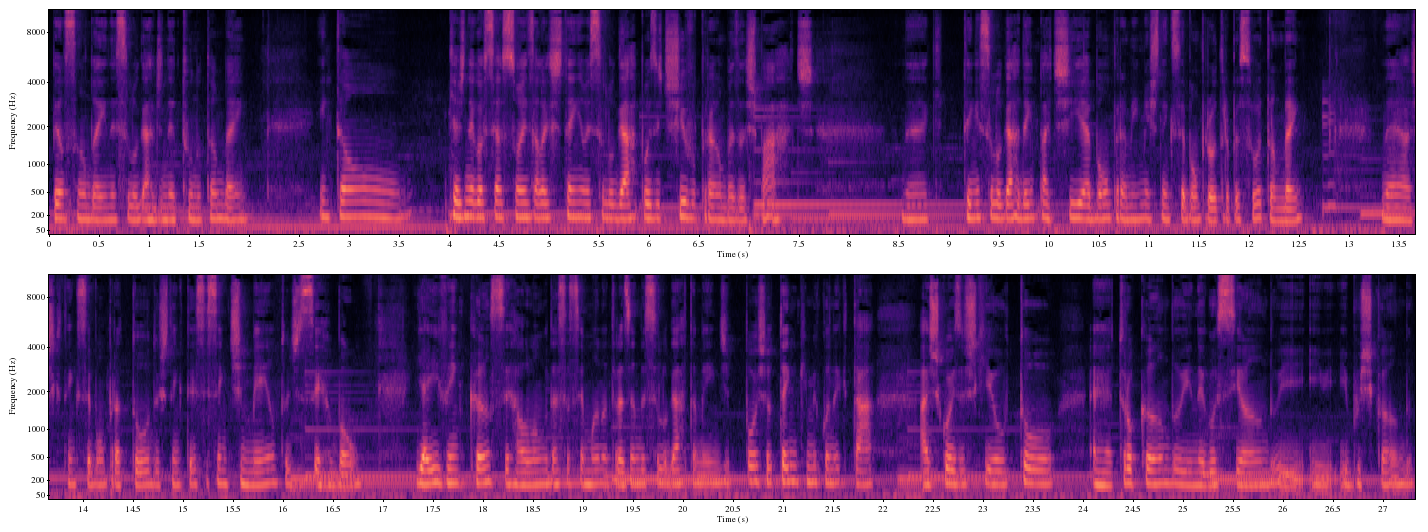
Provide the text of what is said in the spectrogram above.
pensando aí nesse lugar de Netuno também. Então, que as negociações elas tenham esse lugar positivo para ambas as partes, né? Que tem esse lugar da empatia, é bom para mim, mas tem que ser bom para outra pessoa também, né? Acho que tem que ser bom para todos, tem que ter esse sentimento de ser bom. E aí vem câncer ao longo dessa semana trazendo esse lugar também de, poxa, eu tenho que me conectar às coisas que eu tô é, trocando e negociando e, e, e buscando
